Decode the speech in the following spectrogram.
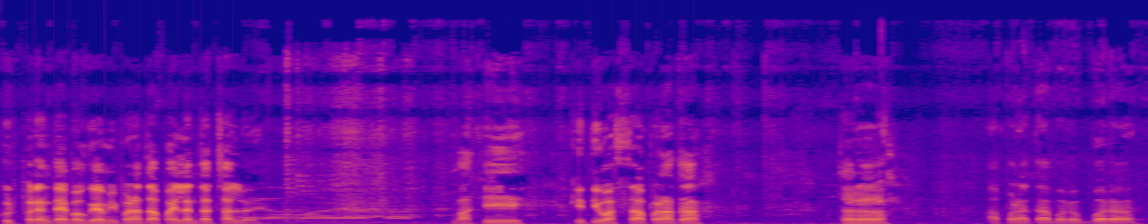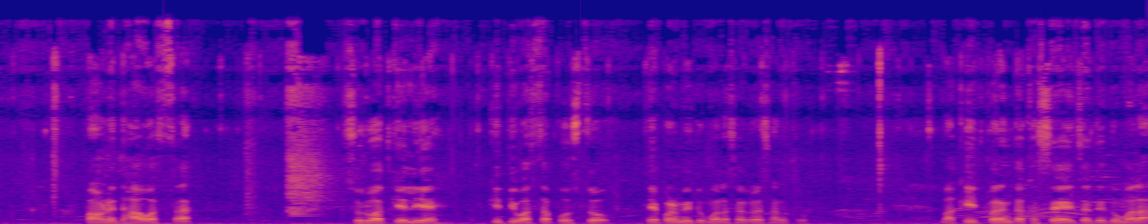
कुठपर्यंत आहे बघूया. मी पण आता पहिल्यांदाच चाललोय. बाकी किती वाजता आपण आता? तर आपण आता बरोबर पावणे दहा वाजता सुरुवात केली आहे. किती वाजता पोचतो ते पण मी तुम्हाला सगळं सांगतो. बाकी इथपर्यंत कसं यायचं ते तुम्हाला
